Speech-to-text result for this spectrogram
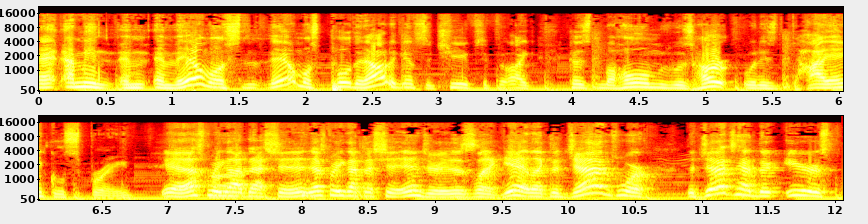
And I mean, and, and they almost they almost pulled it out against the Chiefs. If like because Mahomes was hurt with his high ankle sprain. Yeah, that's where he got uh, that shit. That's where he got that shit injured. It's like, yeah, like the Jags were the Jags had their ears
